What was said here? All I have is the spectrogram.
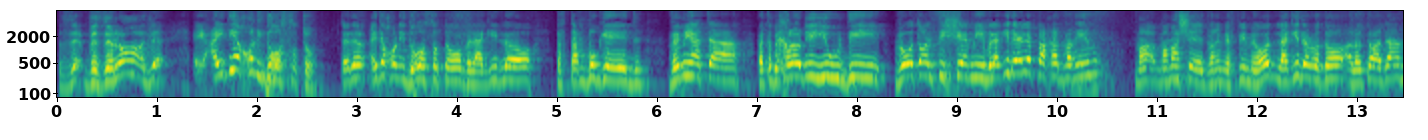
זה, וזה לא, זה, הייתי יכול לדרוס אותו, בסדר? הייתי יכול לדרוס אותו ולהגיד לו, אתה סתם בוגד, ומי אתה, ואתה בכלל לא יהודי, ואותו אנטישמי, ולהגיד אלף ואחת דברים, ממש דברים יפים מאוד, להגיד על אותו, על אותו אדם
